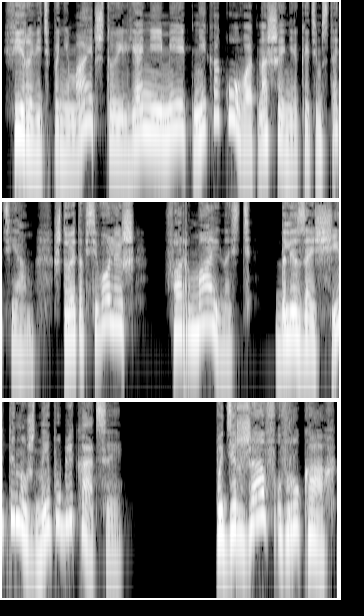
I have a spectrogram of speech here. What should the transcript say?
Фира ведь понимает, что Илья не имеет никакого отношения к этим статьям, что это всего лишь формальность. Для защиты нужны публикации. Подержав в руках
